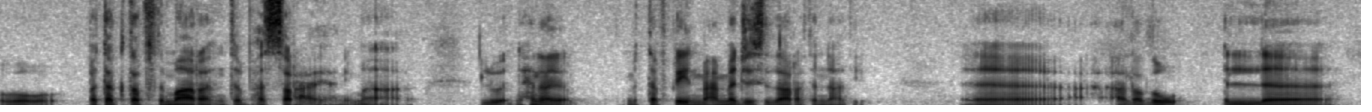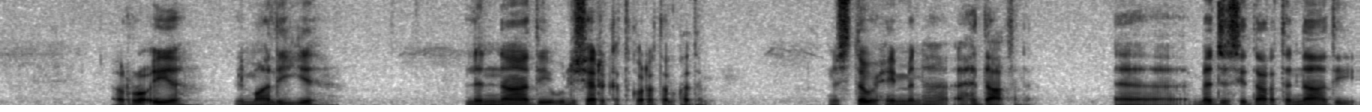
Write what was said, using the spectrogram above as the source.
وبتقطف ثماره انت بهالسرعة. يعني ما نحن متفقين مع مجلس إدارة النادي. آه، على ضوء الرؤية المالية للنادي ولشركة كرة القدم. نستوحي منها أهدافنا. آه، مجلس إدارة النادي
